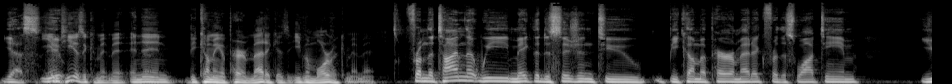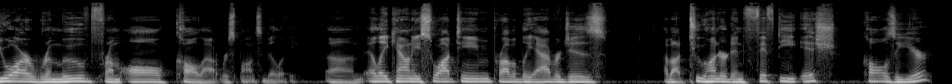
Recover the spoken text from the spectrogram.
Yes. EMT is a commitment, and then becoming a paramedic is even more of a commitment. from the time that we make the decision to become a paramedic for the SWAT team, you are removed from all call out responsibility. Um, LA County SWAT team probably averages about 250 ish calls a year,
